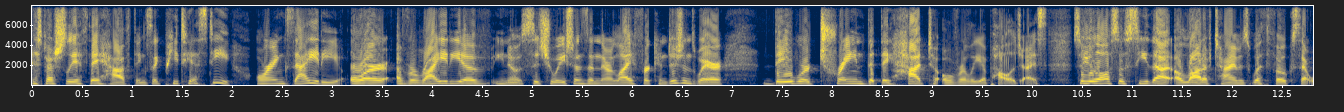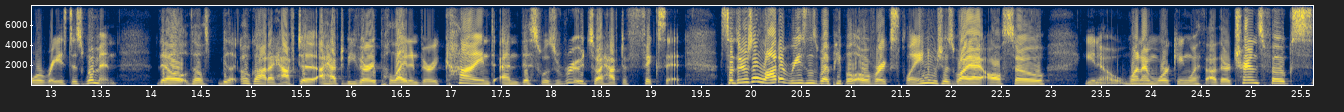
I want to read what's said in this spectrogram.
especially if they have things like PTSD or anxiety or a variety of, you know, situations in their life or conditions where they were trained that they had to overly apologize. So you'll also see that a lot of times with folks that were raised as women they'll they'll be like oh god i have to i have to be very polite and very kind and this was rude so i have to fix it. So there's a lot of reasons why people over explain which is why i also you know when i'm working with other trans folks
